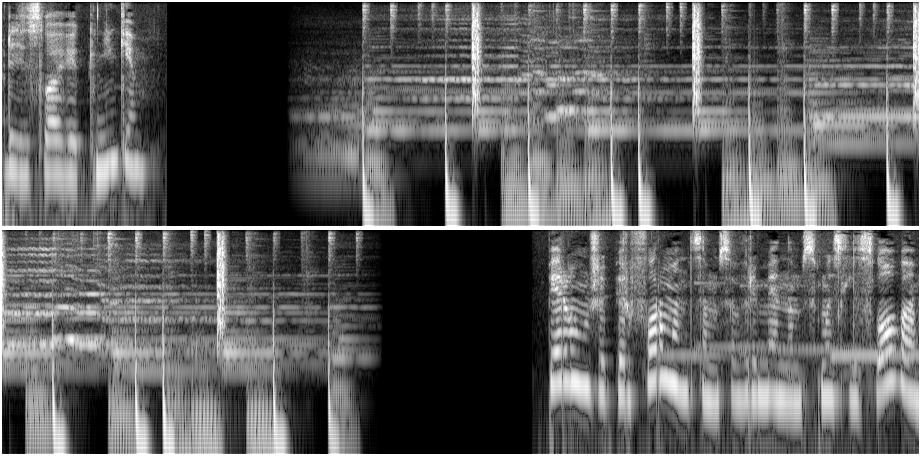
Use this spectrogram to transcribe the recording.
предисловия книги Первым же перформансом в современном смысле слова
